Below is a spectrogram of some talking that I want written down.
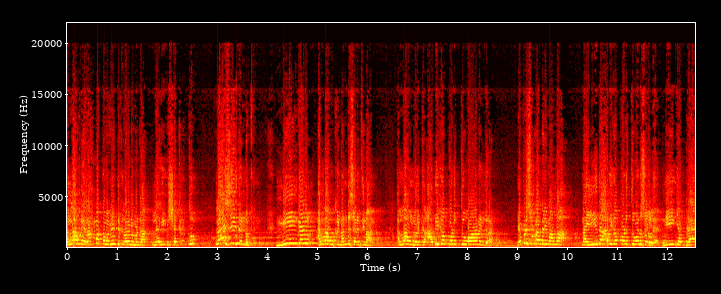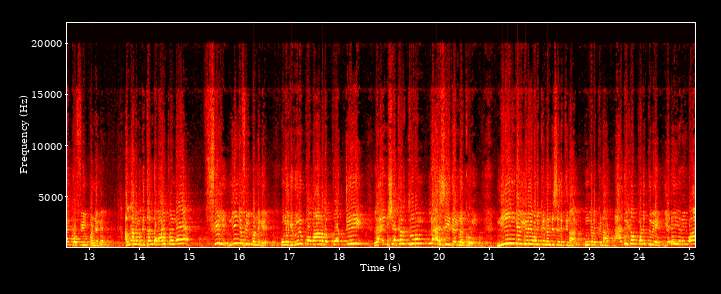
அல்லாவுடைய ரஹ்மத் நம்ம வீட்டுக்கு வரணும்டா லயின் லஇன் லாசீதன்னுக்கும் நீங்கள் அல்லாவுக்கு நன்றி செலுத்தினால் அல்லாஹ் உங்களுக்கு அதிகப்படுத்துவான்ங்கிறான் எப்படி சொல்றான் தெரியுமா அல்லாஹ்? நான் இதை அதிகப்படுத்துவோம்னு சொல்லல. நீங்க பிளாங்க ஃபில் பண்ணுங்க. அல்லாஹ் நமக்கு தந்த வாய்ப்பு என்ன? ஃபில் நீங்க ஃபில் பண்ணுங்க. உங்களுக்கு விருப்பமானதை போட்டு லைன் ஷக்கர்தும் லாசிதன்னக்கும் நீங்கள் இறைவனுக்கு நன்றி செலுத்தினால் உங்களுக்கு நான் அதிகப்படுத்துவேன். எடை இறைவா?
